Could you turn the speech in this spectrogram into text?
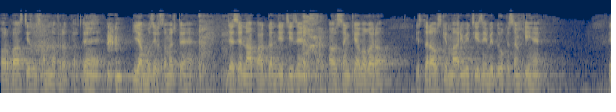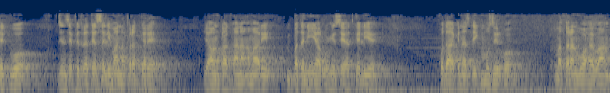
اور بعض چیزوں سے ہم نفرت کرتے ہیں یا مضر سمجھتے ہیں، جیسے ناپاک گندی چیزیں اور سنکھیا وغیرہ۔ اس طرح اس کی ماری ہوئی چیزیں بھی دو قسم کی ہیں۔ ایک وہ جن سے فطرت سلیمہ نفرت کرے، یا ان کا کھانا ہماری بدنی یا روحی صحت کے لیے خدا کے نزدیک مضر ہو۔ مثلا وہ حیوان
